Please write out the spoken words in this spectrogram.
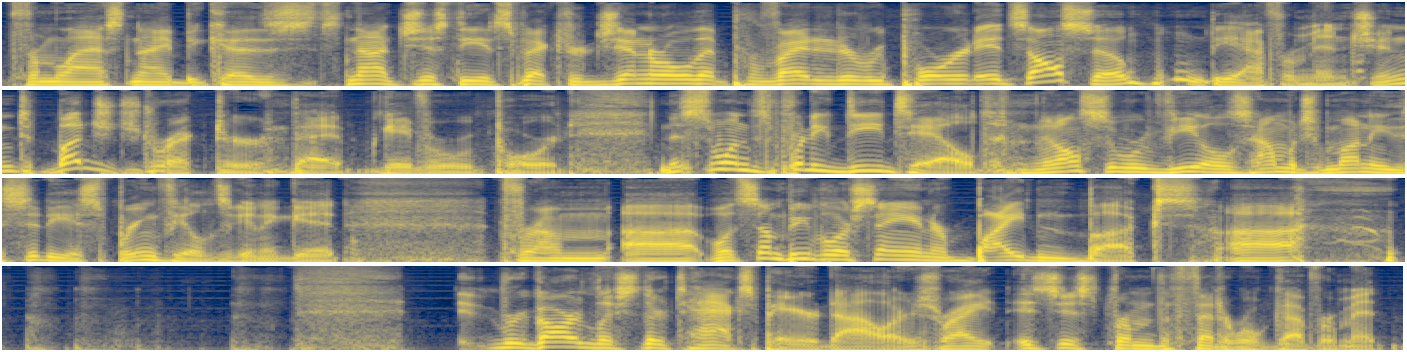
from last night because it's not just the inspector general that provided a report, it's also the aforementioned budget director that gave a report. And this one's pretty detailed. It also reveals how much money the city of Springfield is going to get from uh, what some people are saying are Biden bucks. Uh, regardless, they're taxpayer dollars, right? It's just from the federal government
